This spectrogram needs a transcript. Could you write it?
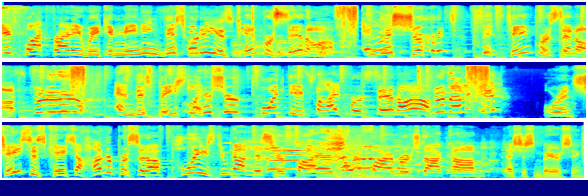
It's Black Friday weekend, meaning this hoodie is 10% off. And this shirt, 15% off. No, no, no, no. And this base layer shirt, 25% off. No, not again. Or in Chase's case, 100% off. Please do not miss your fire. Go to firemerch.com. That's just embarrassing.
